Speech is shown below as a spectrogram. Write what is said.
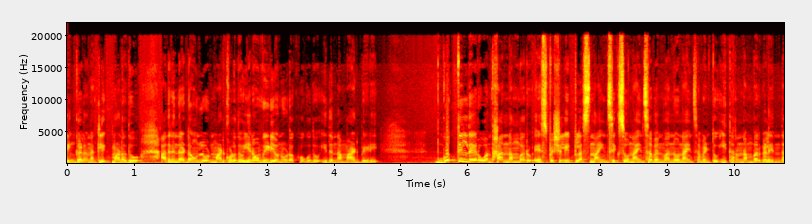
ಲಿಂಕ್ಗಳನ್ನು ಕ್ಲಿಕ್ ಮಾಡೋದು, ಅದರಿಂದ ಡೌನ್ಲೋಡ್ ಮಾಡ್ಕೊಳ್ಳೋದು, ಏನೋ ವಿಡಿಯೋ ನೋಡೋಕೆ ಹೋಗೋದು, ಇದನ್ನು ಮಾಡಬೇಡಿ. ಗೊತ್ತಿಲ್ಲದೆ ಇರುವಂತಹ number, especially plus nine six, nine seven one, nine seven two ಈ ಥರ ನಂಬರ್ಗಳಿಂದ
